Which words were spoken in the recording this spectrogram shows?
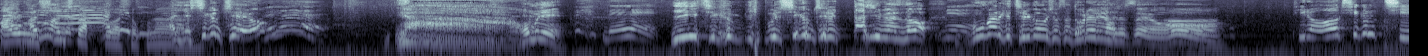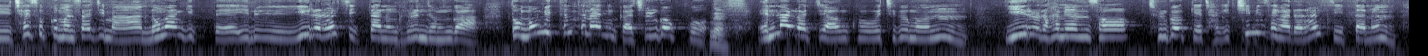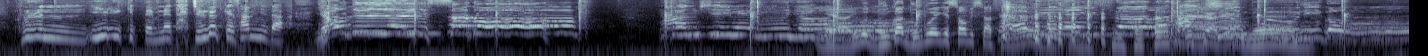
아유, 시금치. 갖고 가셨구나. 아, 이게 시금치예요? 네. 이야, 어머니. 네. 이 지금 이쁜 시금치를 따시면서 네. 뭐가 이렇게 즐거우셔서 노래를 하셨어요? 비록 시금치 채소금은 싸지만 농한기 때 일을, 일을 할 수 있다는 그런 점과 또 몸이 튼튼하니까 즐겁고 네. 옛날 같지 않고 지금은 일을 하면서 즐겁게 자기 취미 생활을 할 수 있다는 그런 일이 있기 때문에 다 즐겁게 삽니다. 여기에 있어도 당신의 눈이 이야, 이거 누가 누구에게 서비스 하신 거예요? 당신 네.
